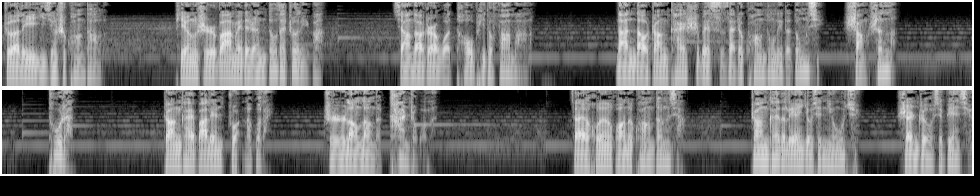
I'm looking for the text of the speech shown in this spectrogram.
这里已经是矿道了，平时挖煤的人都在这里挖。想到这儿，我头皮都发麻了。难道张开是被死在这矿洞里的东西上身了？突然，张开把脸转了过来，直愣愣的看着我们。在昏黄的矿灯下，张开的脸有些扭曲，甚至有些变形，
